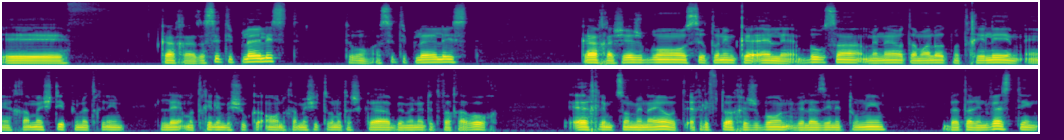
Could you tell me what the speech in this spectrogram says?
אה, ככה, אז עשיתי פלייליסט, תראו, עשיתי פלייליסט, ככה, שיש בו סרטונים כאלה, בורסה, מניות, עמלות, מתחילים, אה, חמש טיפים מתחילים למתחילים בשוק ההון, חמש יתרונות השקעה במניות לטווח ארוך, איך למצוא מניות, איך לפתוח חשבון ולהזין נתונים באתר Investing.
